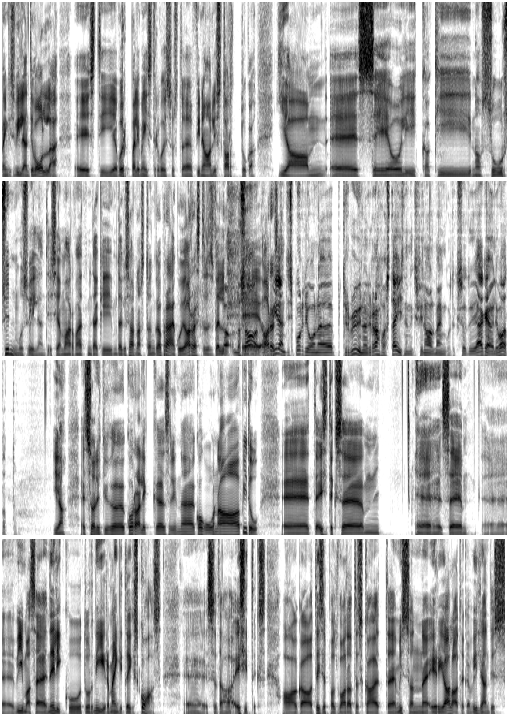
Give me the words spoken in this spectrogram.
mängis Viljandi Volle Eesti võrkpallimeistrivõistluste finaalis Tartuga ja see oli ikkagi noh, suur sündmus Viljandis ja ma arvan, et midagi, midagi sarnast on ka praegu ja arvestades veel no, no sa eh,, arvest... Viljandi spordihoone tribüün oli rahvast täis nendeks finaalmängudeks, seda oli äge oli vaadata. Jah, et see oli ikka korralik selline kogukonnapidu, et esiteks Eh, see eh, viimase neliku turniir mängiti õiges kohas, eh, seda esiteks, aga teiselt poolt vaadates ka, et mis on eri aladega Viljandis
